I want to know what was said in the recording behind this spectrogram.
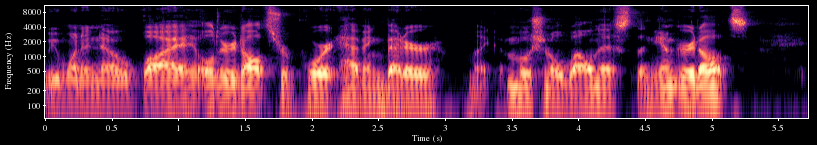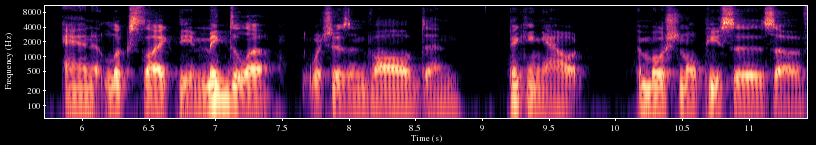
We want to know why older adults report having better like emotional wellness than younger adults, and it looks like the amygdala, which is involved in picking out emotional pieces of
